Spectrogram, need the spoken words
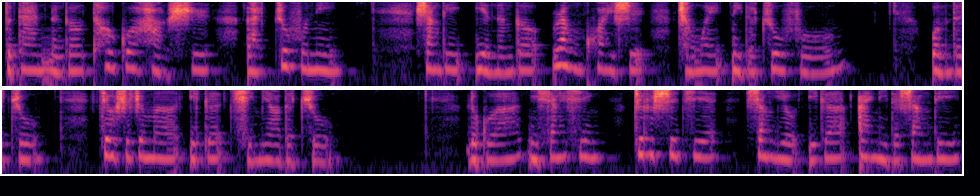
不但能够透过好事来祝福你。上帝也能够让坏事成为你的祝福。我们的主就是这么一个奇妙的主。如果你相信这个世界上有一个爱你的上帝，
